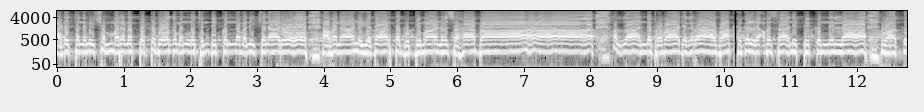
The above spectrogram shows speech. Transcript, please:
അടുത്ത നിമിഷം മരണപ്പെട്ടു പോകുമെന്ന് ചിന്തിക്കുന്ന മനുഷ്യനാരോ? അവനാണ് യഥാർത്ഥ ബുദ്ധിമാണ് സഹാബ. അള്ളാന്റെ പ്രവാചകർ ആ വാക്കുകൾ അവസാനിപ്പിക്കുന്നില്ല. വാക്ക്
